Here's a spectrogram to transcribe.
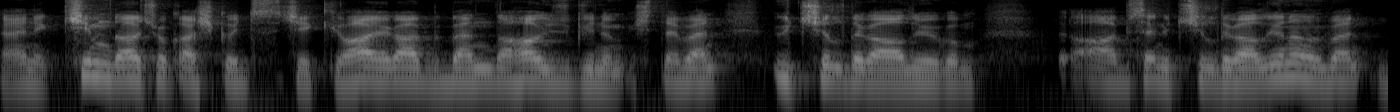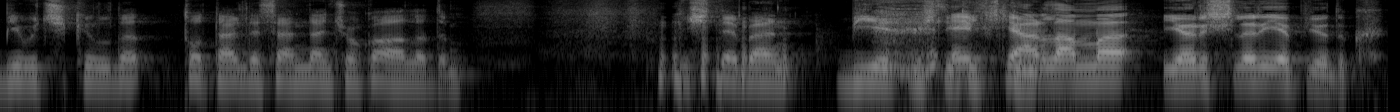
Yani kim daha çok aşk acısı çekiyor? Hayır abi ben daha üzgünüm. İşte ben 3 yıldır ağlıyorum. Abi sen 3 yıldır ağlıyorsun ama ben 1,5 yılda totalde senden çok ağladım. İşte ben bir yetmişlik içtim. Efkarlanma yarışları yapıyorduk.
